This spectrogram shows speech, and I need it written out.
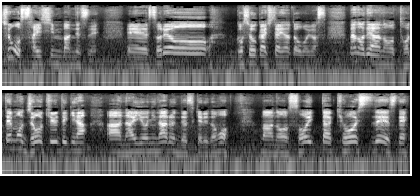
超最新版ですね。えー、それをご紹介したいなと思います。なので、あの、とても上級的なあ内容になるんですけれども、まあ、あの、そういった教室でですね、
